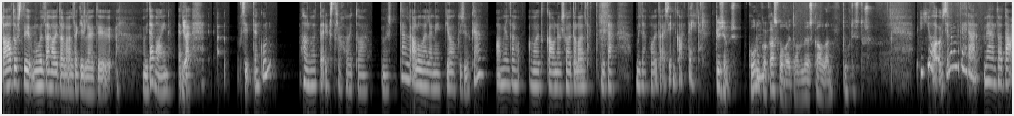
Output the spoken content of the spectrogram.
taatusti muilta hoitoloiltakin löytyy mitä vain. Että joo. sitten kun haluatte ekstra hoitoa myös tälle alueelle, niin joo, kysykää omilta hoit- kauneushoitoloilta, että mitä, mitä voitaisiinkaan tehdä. Kysymys. Kuuluuko mm. kasvohoitoon myös kaulan puhdistus? Joo, silloin kun me tehdään meidän tuota,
